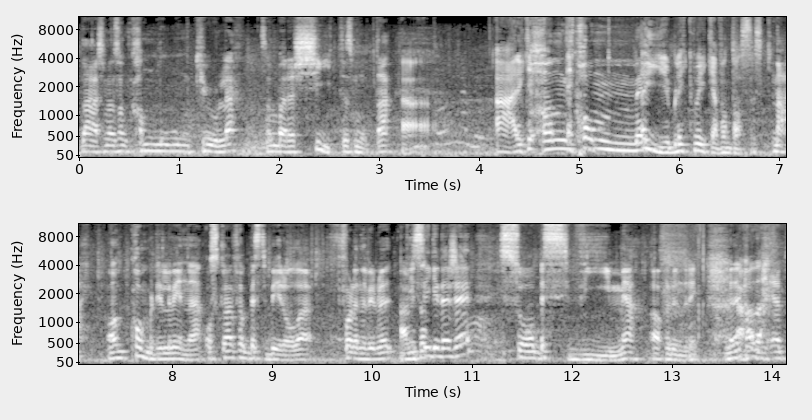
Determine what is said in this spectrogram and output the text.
det er som en sånn kanonkule som bare skytes mot deg. Er ikke Han et kommer øyeblikk hvor ikke er fantastisk. Nei, og han kommer til å vinne Oscar for beste birolle for denne filmen. Hvis ikke det skjer, så besvimer jeg av forundring. Men jeg, kan, jeg,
